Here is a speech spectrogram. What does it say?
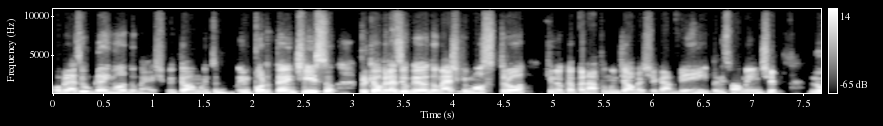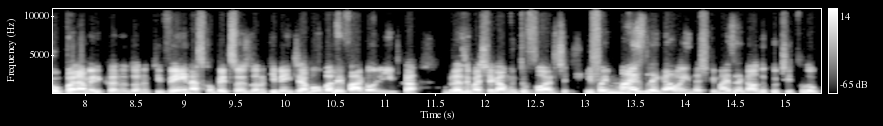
o Brasil ganhou do México. Então é muito importante isso, porque o Brasil ganhou do México e mostrou que no Campeonato Mundial vai chegar bem, principalmente no Pan-Americano do ano que vem, nas competições do ano que vem que já vão valer vaga olímpica, o Brasil vai chegar muito forte. E foi mais legal ainda, acho que mais legal do que o título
